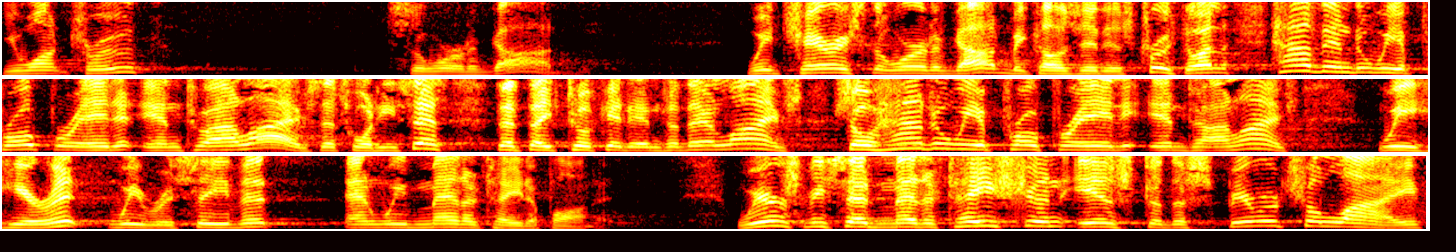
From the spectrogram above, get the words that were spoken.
You want truth? It's the Word of God. We cherish the Word of God because it is truth. How then do we appropriate it into our lives? That's what he says, that they took it into their lives. So, how do we appropriate it into our lives? We hear it, we receive it, and we meditate upon it. Wiersbe said meditation is to the spiritual life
